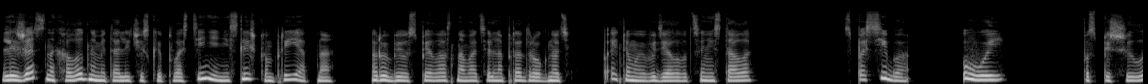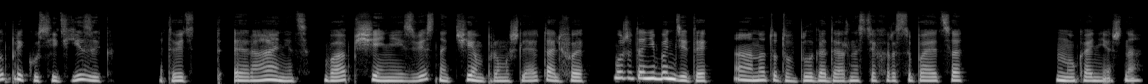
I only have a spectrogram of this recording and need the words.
Лежать на холодной металлической пластине не слишком приятно. Руби успела основательно продрогнуть, поэтому и выделываться не стала. «Спасибо. Ой!» Поспешила прикусить язык. Это ведь эранец. Вообще неизвестно, чем промышляют альфы. Может, они бандиты, а она тут в благодарностях рассыпается. «Ну, конечно,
